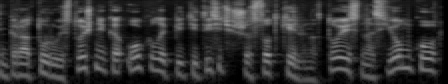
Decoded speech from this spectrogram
температуру источника около 5600 кельвинов, то есть на съемку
